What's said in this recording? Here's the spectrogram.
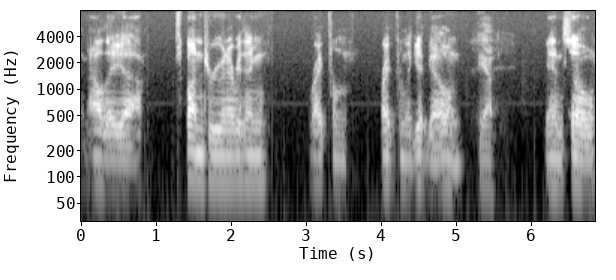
and how they uh, spun through and everything, right from right from the get go, and yeah, and so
